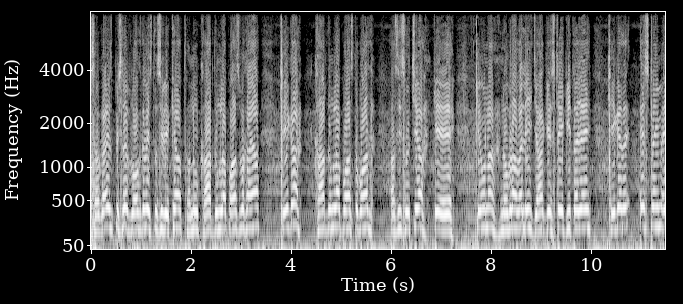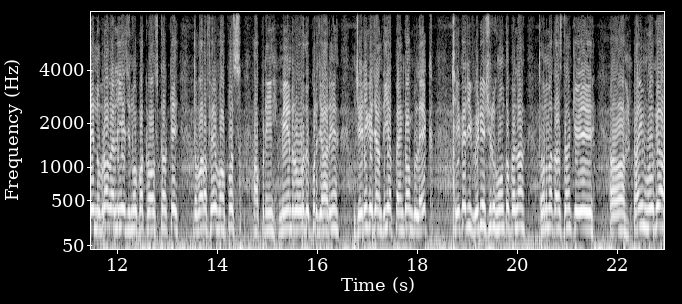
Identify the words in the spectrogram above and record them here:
so guys ਪਿਛਲੇ ਵਲੌਗ ਦੇ ਵਿੱਚ ਤੁਸੀਂ ਵੇਖਿਆ, ਤੁਹਾਨੂੰ ਖਾਰ ਦੁੰਗਲਾ ਪਾਸ ਵਿਖਾਇਆ। ਠੀਕ ਆ, ਖਾਰ ਦੁੰਗਲਾ ਪਾਸ ਤੋਂ ਬਾਅਦ ਅਸੀਂ ਸੋਚਿਆ ਕਿ ਕਿਉਂ ਨਾ ਨੁਬਰਾ ਵੈਲੀ ਜਾ ਕੇ ਸਟੇ ਕੀਤਾ ਜਾਏ। ਠੀਕ ਹੈ ਤੇ ਇਸ ਟਾਈਮ ਇਹ ਨੁਬਰਾ ਵੈਲੀ ਹੈ ਜਿਹਨੂੰ ਆਪਾਂ ਕ੍ਰਾਸ ਕਰਕੇ ਦੁਬਾਰਾ ਫਿਰ ਵਾਪਸ ਆਪਣੀ ਮੇਨ ਰੋਡ ਦੇ ਉੱਪਰ ਜਾ ਰਹੇ ਹਾਂ, ਜਿਹੜੀ ਕਿ ਜਾਂਦੀ ਆ ਪੈਂਗੋਂਗ ਲੇਕ ਠੀਕ ਹੈ ਜੀ ਵੀਡੀਓ ਸ਼ੁਰੂ ਹੋਣ ਤੋਂ ਪਹਿਲਾਂ ਤੁਹਾਨੂੰ ਮੈਂ ਦੱਸਦਾ ਕਿ ਟਾਈਮ ਹੋ ਗਿਆ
